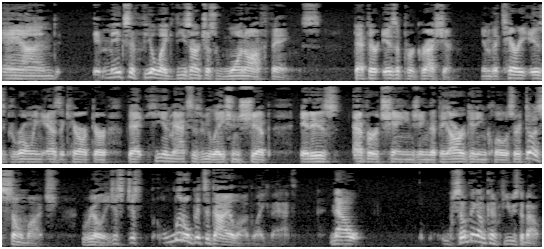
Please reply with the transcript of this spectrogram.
and it makes it feel like these aren't just one-off things. That there is a progression. you know, that Terry is growing as a character, that he and Max's relationship, it is ever changing, that they are getting closer. It does so much, really. Just, just little bits of dialogue like that. Now, something I'm confused about.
